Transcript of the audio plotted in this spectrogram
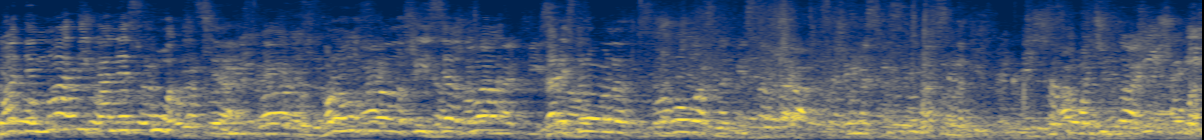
математика не сходиться. Проголосувало 62, зареєстровано. Що у вас написано? Що написано? А почитайте, що у вас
